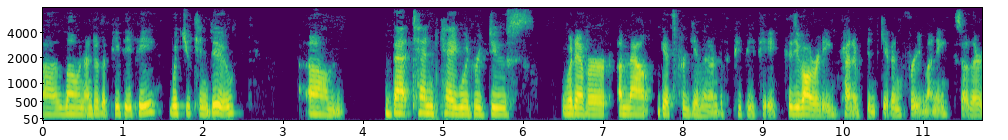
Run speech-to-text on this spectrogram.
a loan under the PPP, which you can do, um, that 10K would reduce whatever amount gets forgiven under the PPP because you've already kind of been given free money. So they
